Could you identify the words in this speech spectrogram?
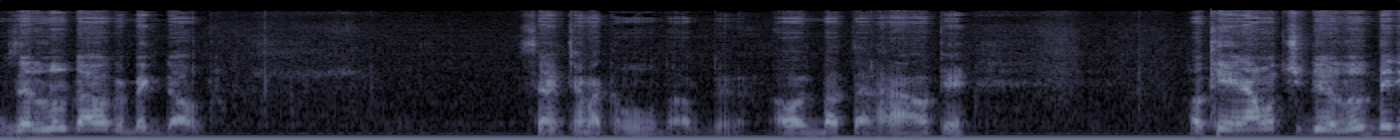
Was that a little dog or a big dog? Sounded kind of like a little dog, didn't it? Oh, about that high. Okay. Okay, now I want you to do a little bit.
